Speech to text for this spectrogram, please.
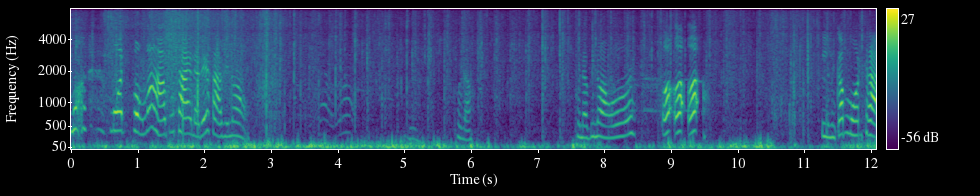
หมดหมดส่งมาหาผู้ชายแล้วเด้วยค่ะพี่น้อง คุณเอาคุณเอาพี่น้องโอ้ยเออเออเออลินกับหมดค่ะ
